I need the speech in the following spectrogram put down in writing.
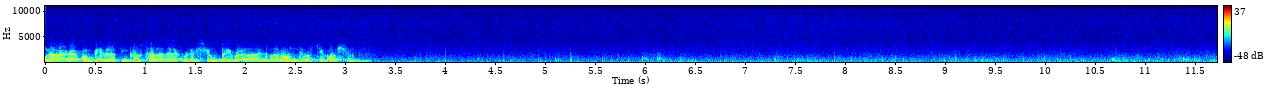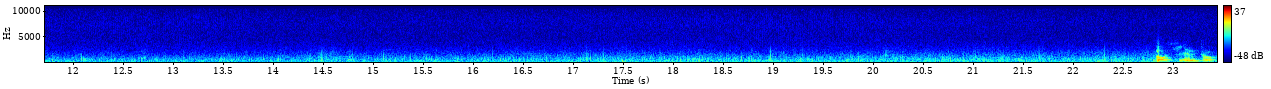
Una daga con piedras incrustadas de la colección privada del barón de Ortigoyen. Lo siento.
